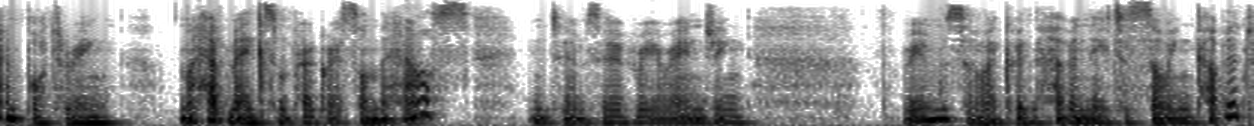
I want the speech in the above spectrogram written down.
and pottering. And I have made some progress on the house in terms of rearranging room so I could have a neater sewing cupboard.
